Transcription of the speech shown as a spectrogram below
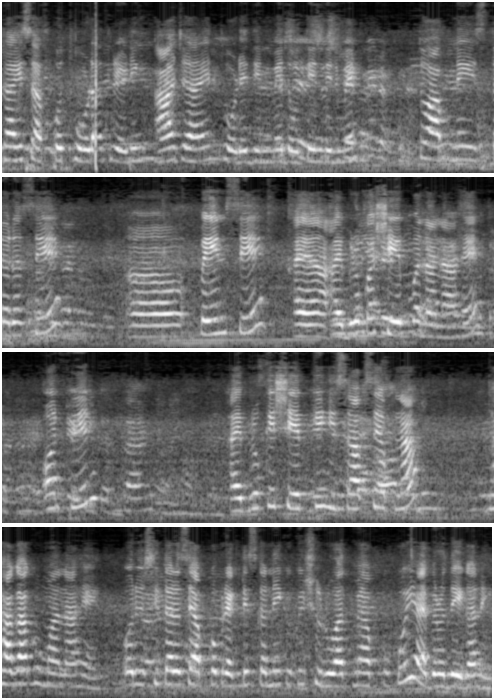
गाइस आपको थोड़ा थ्रेडिंग आ जाए, थोड़े दिन में, दो तीन दिन में तो आपने इस तरह से पेन से आईब्रो का शेप बनाना है और फिर आईब्रो के शेप के हिसाब से अपना धागा घुमाना है और इसी तरह से आपको प्रैक्टिस करनी है क्योंकि शुरुआत में आपको कोई आईब्रो देगा नहीं।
